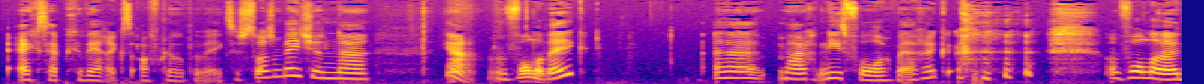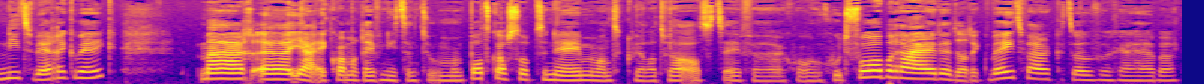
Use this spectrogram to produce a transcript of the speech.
echt heb gewerkt afgelopen week. Dus het was een beetje een, uh, ja, een volle week. Uh, maar niet vol werk. een volle niet-werkweek. Maar ja, ik kwam er even niet aan toe om een podcast op te nemen. Want ik wil het wel altijd even gewoon goed voorbereiden. Dat ik weet waar ik het over ga hebben.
